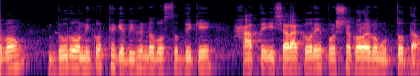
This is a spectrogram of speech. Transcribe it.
এবং দূর ও নিকট থেকে বিভিন্ন বস্তুর দিকে হাতে ইশারা করে প্রশ্ন করো এবং উত্তর দাও।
